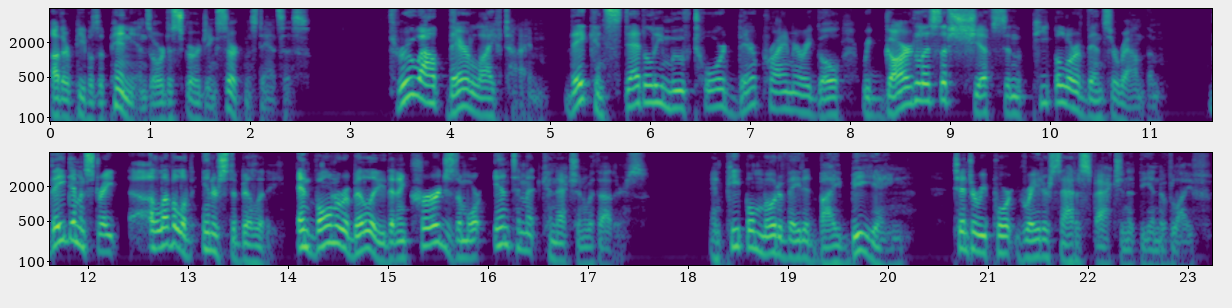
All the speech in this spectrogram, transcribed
other people's opinions or discouraging circumstances. Throughout their lifetime, they can steadily move toward their primary goal regardless of shifts in the people or events around them. They demonstrate a level of inner stability and vulnerability that encourages a more intimate connection with others. And people motivated by being tend to report greater satisfaction at the end of life.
